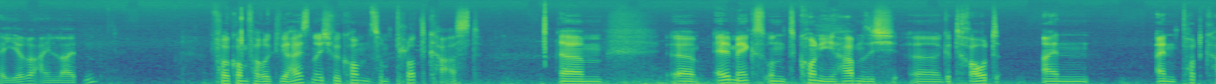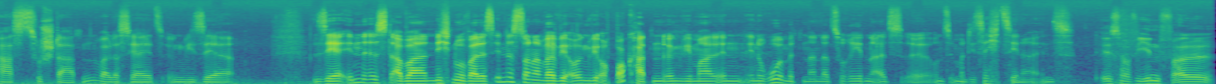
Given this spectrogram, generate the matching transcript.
Karriere einleiten. Vollkommen verrückt. Wir heißen euch willkommen zum Plotcast. Ähm, äh, Elmex und Conny haben sich äh, getraut, einen, einen Podcast zu starten, weil das ja jetzt irgendwie sehr, sehr in ist, aber nicht nur, weil es in ist, sondern weil wir irgendwie auch Bock hatten, irgendwie mal in, in Ruhe miteinander zu reden, als äh, uns immer die 16er ins. Ist auf jeden Fall,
